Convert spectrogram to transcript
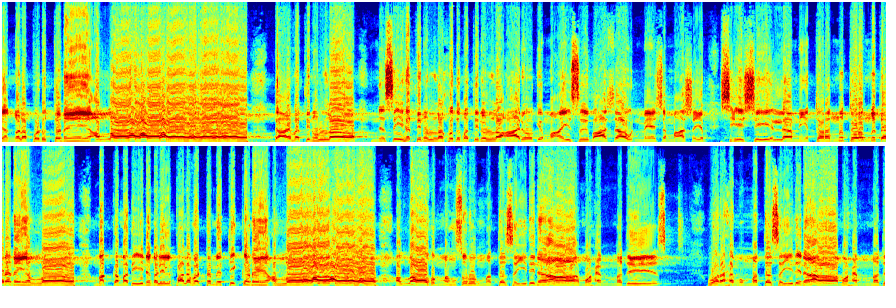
ഞങ്ങളെ പെടുത്തണേ അല്ലാ ദാഴ്വത്തിനുള്ള നസീഹത്തിനുള്ള ഹുദുമത്തിനുള്ള ആരോഗ്യം ആയുസ് ഭാഷ ഉന്മേഷം ആശയം ശേഷി എല്ലാം നീ തുറന്ന് തുറന്ന് തരണേ അല്ലാ മക്കമദീനങ്ങളിൽ പലവട്ടം എത്തിക്കണേ അല്ലാ അള്ളാഹും സയ്യിദിനാ മുഹമ്മദ് ورحم أمة سيدنا محمد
